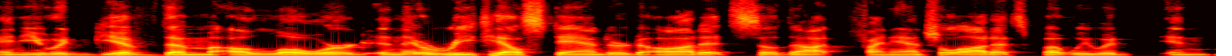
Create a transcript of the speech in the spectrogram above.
and you would give them a lower and they were retail standard audits so not financial audits but we would in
